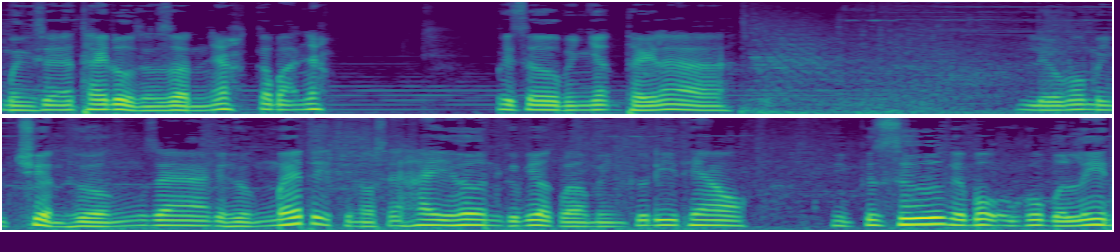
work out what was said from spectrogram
Mình sẽ thay đổi dần dần nhé các bạn nhé Bây giờ mình nhận thấy là nếu mà mình chuyển hướng ra cái hướng mết ấy, thì nó sẽ hay hơn cái việc là mình cứ đi theo mình cứ giữ cái bộ goblin.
